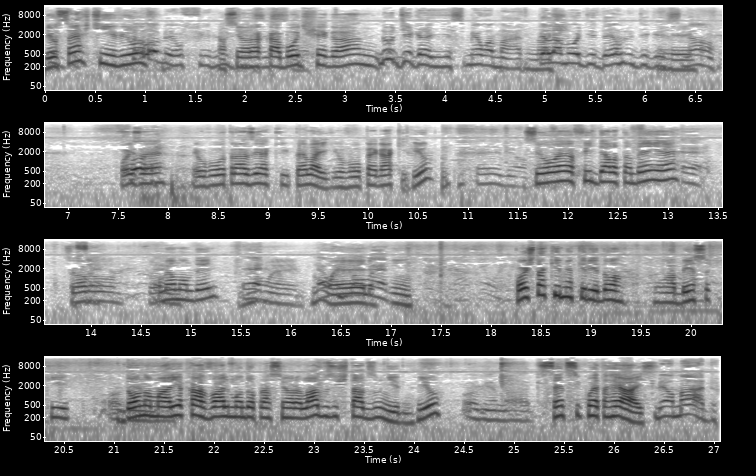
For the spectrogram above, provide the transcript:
Deu certinho, viu? Ô, meu filho. A senhora isso, acabou não. de chegar. Não diga isso, meu amado. Nós- Pelo amor de Deus, não diga isso, É. não. Pois Foi. é, eu vou trazer aqui. Pera aí, eu vou pegar aqui, viu? Ei, meu O senhor é filho dela também, é? É. O senhor- Como é o nome dele? É. Não é. É Não é. Pois está aqui, minha querida, ó. Uma benção que Dona Maria Carvalho mandou para a senhora lá dos Estados Unidos, viu? Ô, meu amado. 150 reais. Meu amado,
